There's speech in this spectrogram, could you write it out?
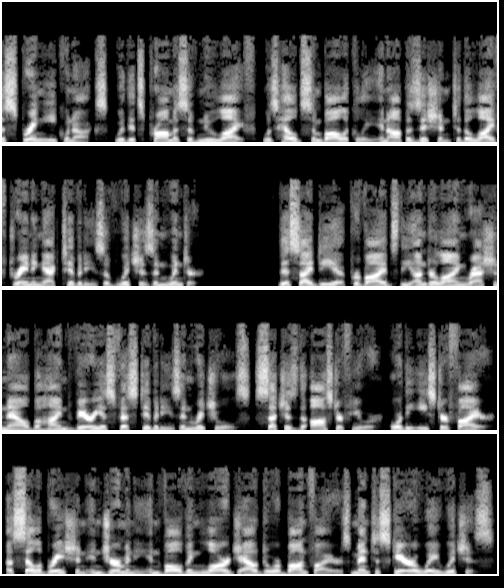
The spring equinox, with its promise of new life, was held symbolically in opposition to the life draining activities of witches in winter. This idea provides the underlying rationale behind various festivities and rituals, such as the Osterfeuer, or the Easter fire, a celebration in Germany involving large outdoor bonfires meant to scare away witches.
